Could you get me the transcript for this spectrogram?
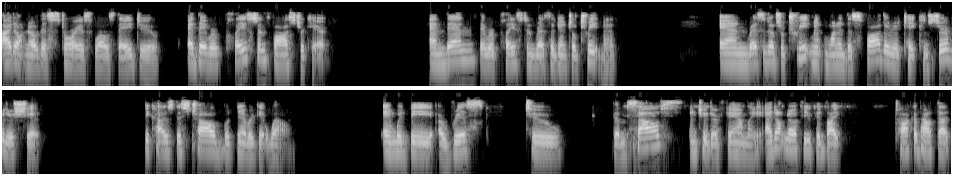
I don't know this story as well as they do. And they were placed in foster care. And then they were placed in residential treatment. And residential treatment wanted this father to take conservatorship because this child would never get well and would be a risk to themselves and to their family. I don't know if you could like talk about that.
